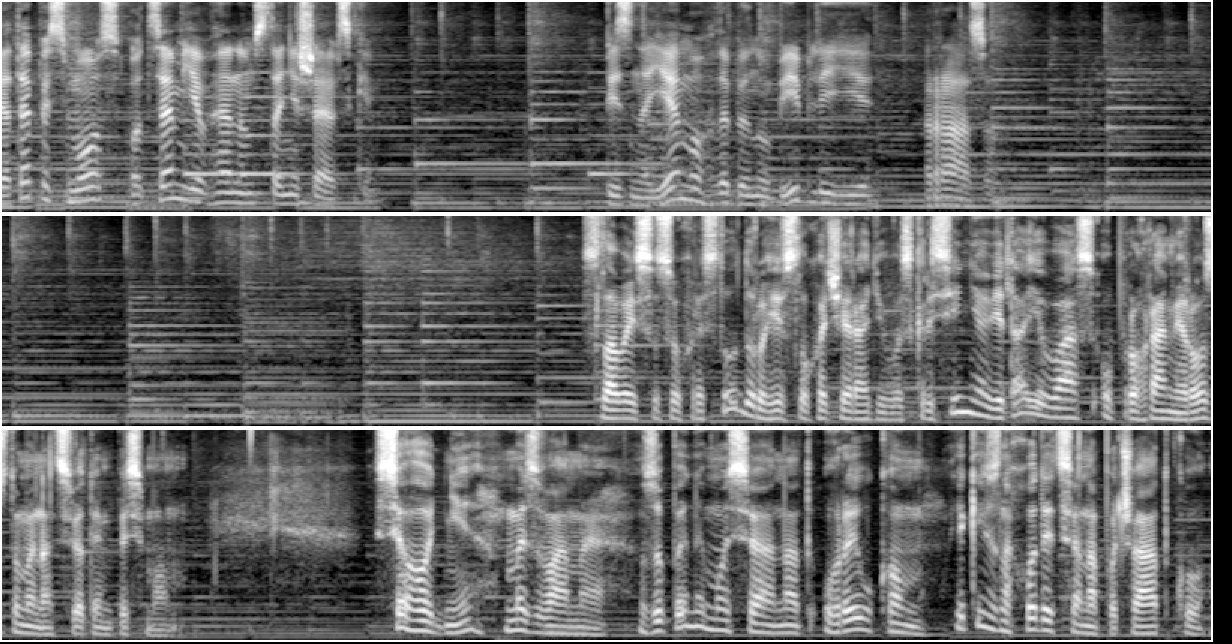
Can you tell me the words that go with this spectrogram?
Святе письмо з отцем Євгеном Станішевським. Пізнаємо глибину Біблії разом. Слава Ісусу Христу, дорогі слухачі Радіо Воскресіння, вітаю вас у програмі роздуми над Святим Письмом. Сьогодні ми з вами зупинимося над уривком, який знаходиться на початку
